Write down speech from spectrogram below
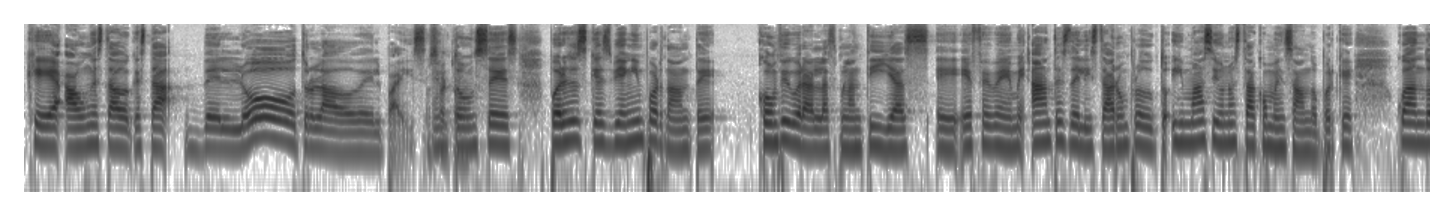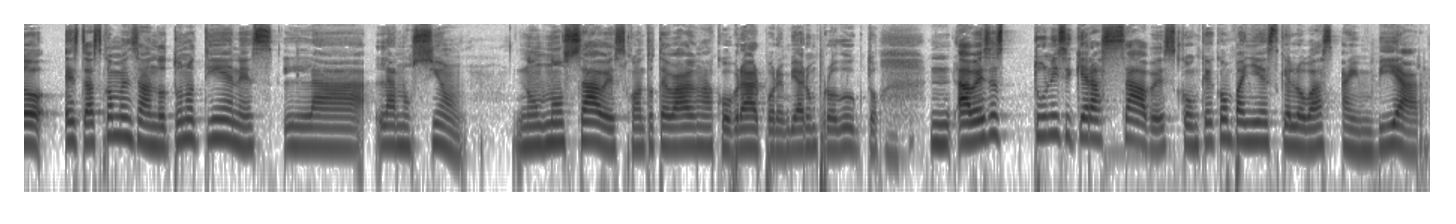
que a un estado que está del otro lado del país. Entonces, por eso es que es bien importante configurar las plantillas eh, FBM antes de listar un producto y más si uno está comenzando, porque cuando estás comenzando tú no tienes la, noción, no, no sabes cuánto te van a cobrar por enviar un producto. A veces tú ni siquiera sabes con qué compañía es que lo vas a enviar.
